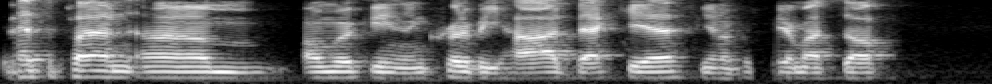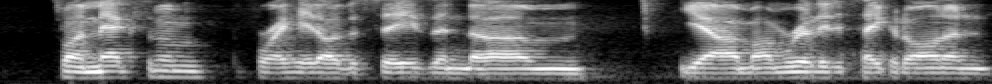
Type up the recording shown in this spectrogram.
that's the plan. Um, I'm working incredibly hard back here. You know, prepare myself to my maximum before I head overseas. And um, yeah, I'm, I'm ready to take it on. And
